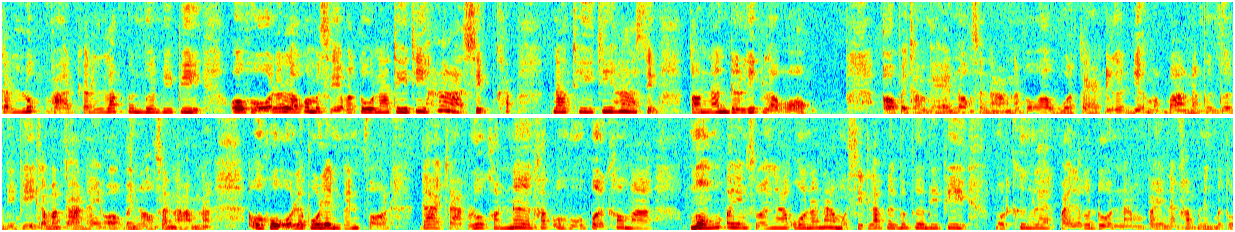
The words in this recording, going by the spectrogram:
กันลุกผ่านกันรับเพื่อนๆพี่ๆโอ้โห แล้วเราก็มาเสียประตูนาทีที่ 50 ครับ นาทีที่ 50 ตอนนั้นเดลิกเราออก ออกไปทำแผลนอกสนามนะ เพราะว่าหัวแตกเลือดเยอะมากๆนะเพื่อนๆพี่ๆกรรมการให้ออกไปนอกสนามนะโอ้โห แล้วผู้เล่นเบนฟอร์ดได้จากลูกคอนเนอร์ครับโอ้โห เปิดเข้ามามงเข้าไปยังสวยงามโอนาน่าหมดสิทธิ์รับเลยเพื่อนๆพี่ๆหมดครึ่งแรกไปแล้วก็โดนนำไปนะครับหนึ่งประตู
